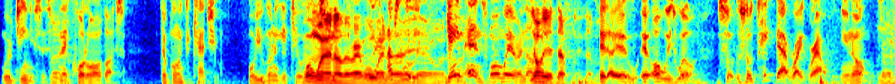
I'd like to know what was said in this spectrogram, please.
We were geniuses and they caught all of us. They're going to catch you or you're going to get killed. One way or another, right? One Yeah, way or another, Absolutely. yeah, way Game another. ends one way or another. No, yeah, definitely, definitely. It, it, it always will. So so take that right route, you know? Yeah,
